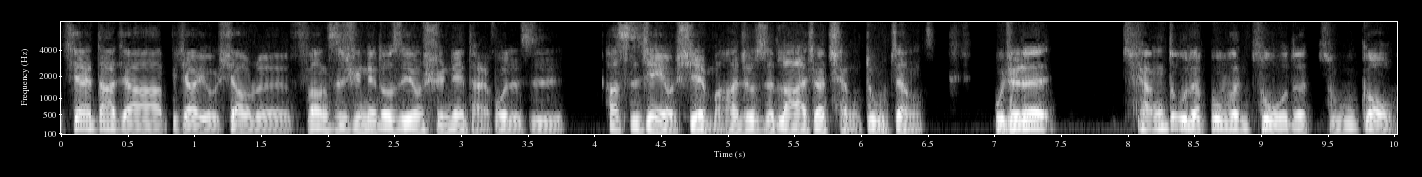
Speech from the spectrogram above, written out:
现在大家比较有效的方式训练，都是用训练台，或者是它时间有限嘛，它就是拉一下强度这样子。我觉得强度的部分做的足够，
